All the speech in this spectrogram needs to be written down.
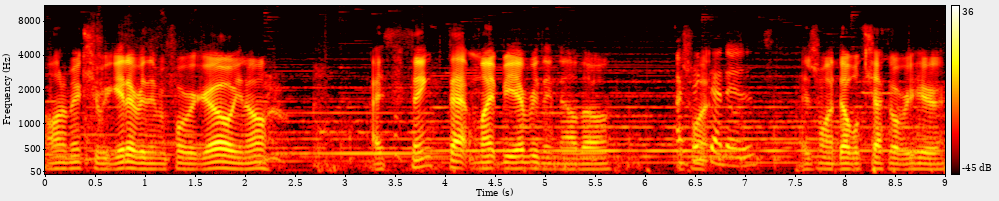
I want to make sure we get everything before we go, you know. I think that might be everything now, though. I think want- that is. I just want to double check over here.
